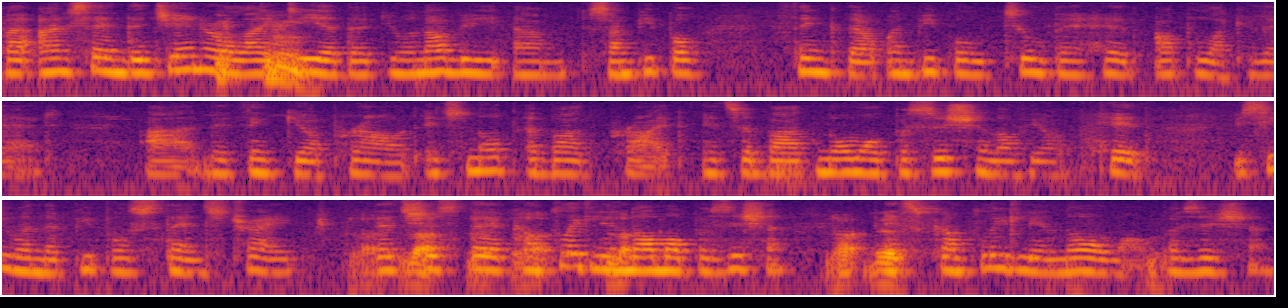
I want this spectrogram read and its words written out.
but I'm saying the general idea that you will not be. Um, some people think that when people tilt their head up like that, uh, they think you're proud. It's not about pride. It's about normal position of your head. You see, when the people stand straight, Like- that's like- just their like- completely normal position. It's completely normal position.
